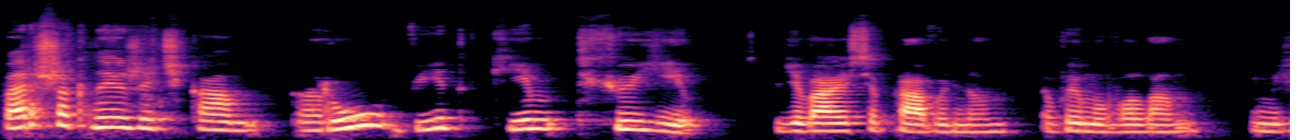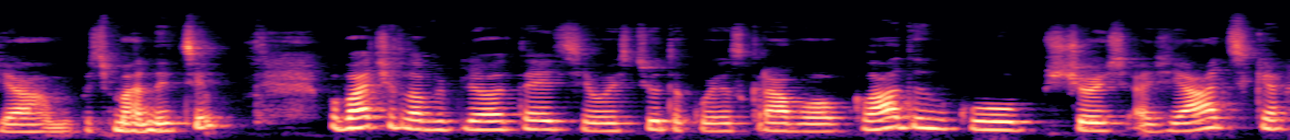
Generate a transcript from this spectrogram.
Перша книжечка Ру від Кім Тхюї. Сподіваюся, правильно вимовила ім'я письменниці. Побачила в бібліотеці ось цю таку яскраву обкладинку, щось азіатське,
